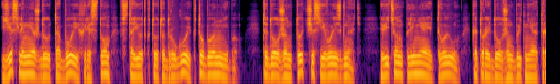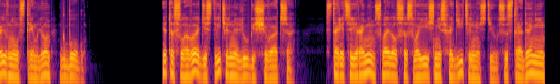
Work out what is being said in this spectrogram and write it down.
«Если между тобой и Христом встает кто-то другой, кто бы он ни был, ты должен тотчас его изгнать, ведь он пленяет твой ум, который должен быть неотрывно устремлен к Богу. Это слова действительно любящего отца. Старец Иероним славился своей снисходительностью, состраданием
